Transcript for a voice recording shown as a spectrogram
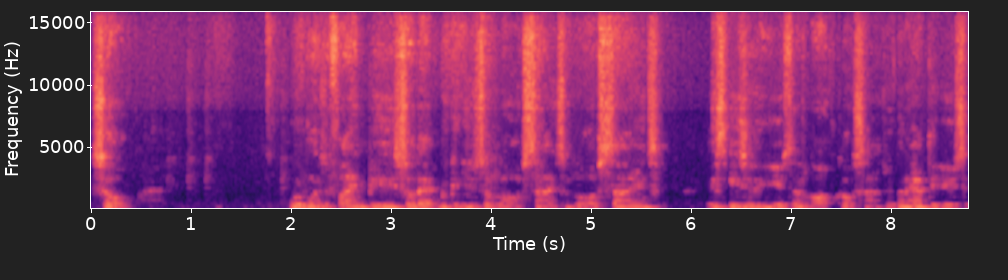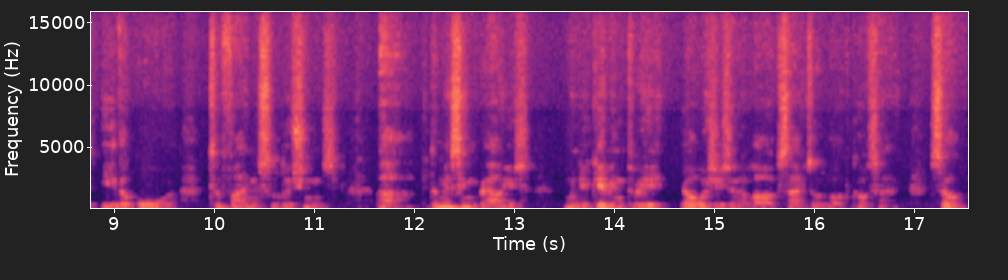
So we wanted to find B so that we could use the law of sines. The law of sines is easier to use than the law of cosines. We're going to have to use either or to find the solutions, uh, the missing values. When you're given three, you're always using the law of sines or the law of cosine. So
